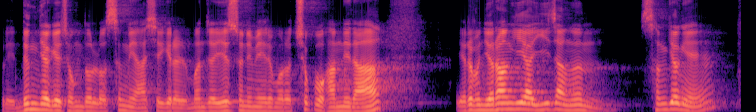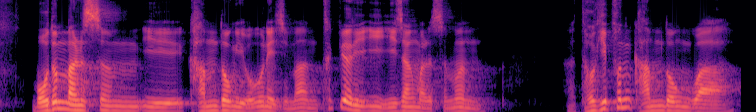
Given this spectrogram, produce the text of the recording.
우리 능력의 종들로 승리하시기를 먼저 예수님의 이름으로 축복합니다. 여러분 열왕기하 2장은 성경의 모든 말씀이 감동이고 은혜지만 특별히 이 2장 말씀은 더 깊은 감동과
